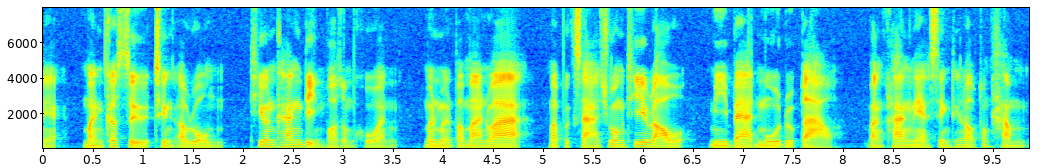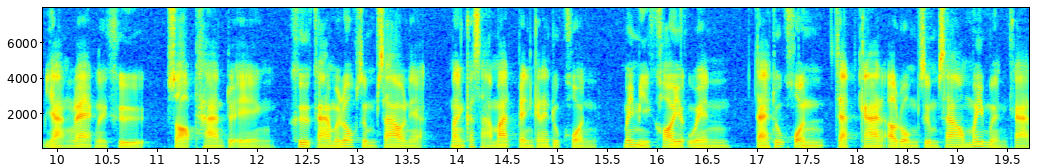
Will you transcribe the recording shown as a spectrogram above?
เนี่ย มันก็สื่อถึงอารมณ์ที่ค่อนข้างดิ่งพอสมควร มันเหมือนประมาณว่ามาปรึกษาช่วงที่เรามีแบดมู d หรือเปล่า บางครั้งเนี่ยสิ่งที่เราต้องทำอย่างแรกเลยคือ สอบทานตัวเอง คือการเป็นโรคซึมเศร้าเนี่ยมันก็สามารถเป็นกันได้ทุกคน ไม่มีข้อยกเว้น แต่ทุกคนจัดการอารมณ์ซึมเศร้าไม่เหมือนกัน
